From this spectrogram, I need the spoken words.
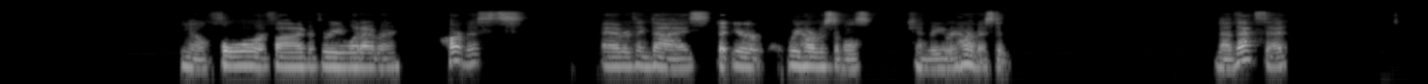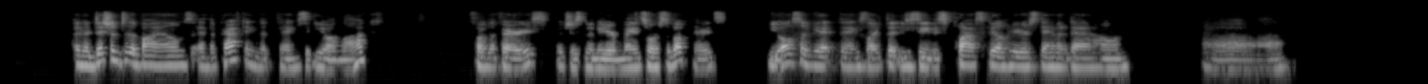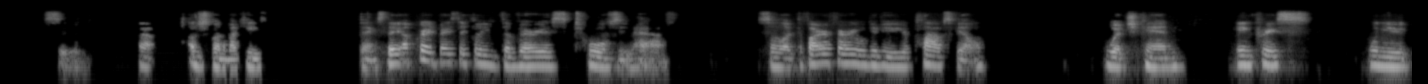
you know, four or five or three, whatever, harvests, everything dies, that your reharvestables can be reharvested. Now, that said, in addition to the biomes and the crafting things that you unlock from the fairies, which is going to be your main source of upgrades, you also get things like that. You see this plow skill here, stamina down. Uh, see. Oh, I'll just go to my keys things. They upgrade basically the various tools you have. So, like the Fire Fairy will give you your plow skill, which can increase when you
